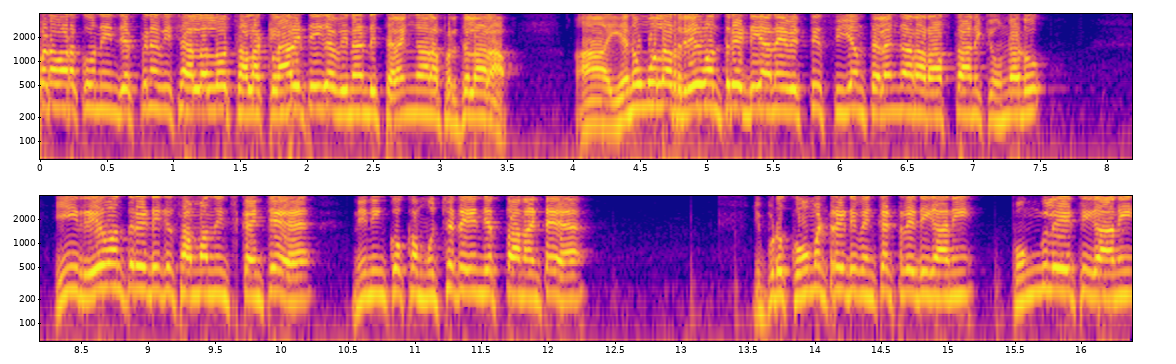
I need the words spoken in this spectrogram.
ఇప్పటి వరకు నేను చెప్పిన విషయాలలో చాలా క్లారిటీగా వినండి తెలంగాణ ప్రజలారా. ఆ యనుమల రేవంత్ రెడ్డి అనే వ్యక్తి సీఎం తెలంగాణ రాష్ట్రానికి ఉన్నాడు. ఈ రేవంత్ రెడ్డికి సంబంధించి కంటే నేను ఇంకొక ముచ్చట ఏం చెప్తానంటే ఇప్పుడు కోమటిరెడ్డి వెంకటరెడ్డి కానీ పొంగులేటి కానీ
